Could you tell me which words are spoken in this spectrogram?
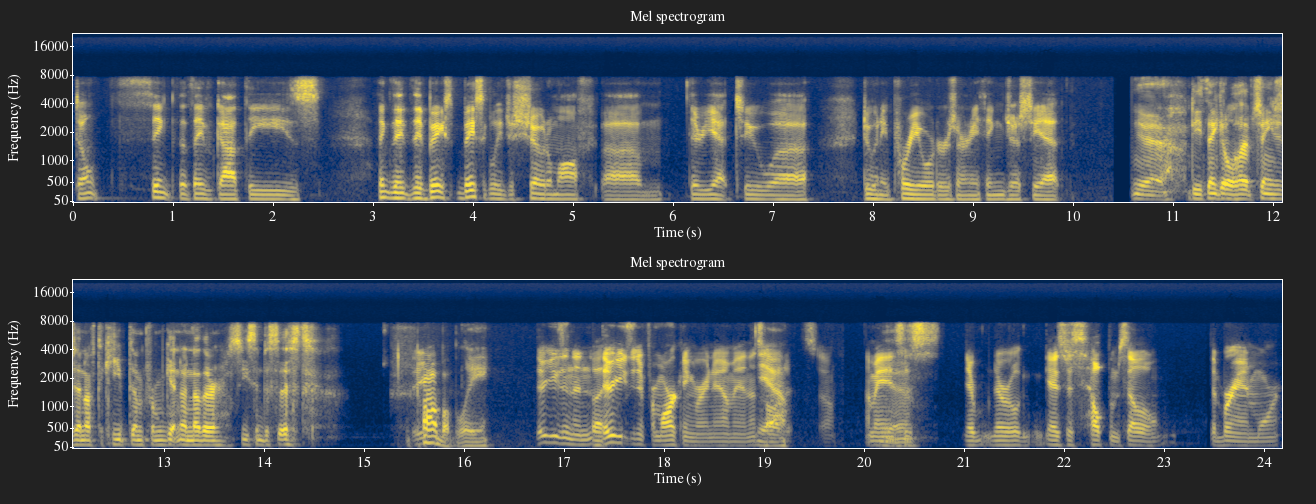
don't think that they've got these. I think they they bas- basically just showed them off. Um, they're yet to uh, do any pre-orders or anything just yet. Yeah. Do you think it'll have changed enough to keep them from getting another cease and desist? Probably. they're using it. But- they're using it for marketing right now, man. That's Yeah. all it is. So I mean, it's Yeah. just they're they're guys just help them sell the brand more.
